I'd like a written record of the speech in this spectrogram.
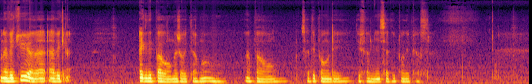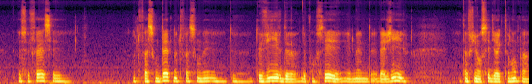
On a vécu euh, avec, des parents majoritairement, un parent, ça dépend des, familles, ça dépend des personnes. De ce fait, c'est notre façon d'être, notre façon de, vivre, de, penser et même d'agir est influencée directement par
